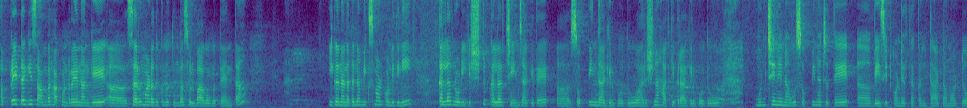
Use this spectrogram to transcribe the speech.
ಸಪ್ರೇಟಾಗಿ ಸಾಂಬಾರು ಹಾಕ್ಕೊಂಡ್ರೆ ನನಗೆ ಸರ್ವ್ ಮಾಡೋದಕ್ಕೂ ತುಂಬ ಸುಲಭ ಆಗೋಗುತ್ತೆ ಅಂತ. ಈಗ ನಾನು ಅದನ್ನು ಮಿಕ್ಸ್ ಮಾಡ್ಕೊಂಡಿದ್ದೀನಿ. ಕಲರ್ ನೋಡಿ ಎಷ್ಟು ಕಲರ್ ಚೇಂಜ್ ಆಗಿದೆ. ಸೊಪ್ಪಿಂದಾಗಿರ್ಬೋದು ಅರಿಶಿನ ಹಾಕಿದ್ರಾಗಿರ್ಬೋದು. ಮುಂಚೆನೇ ನಾವು ಸೊಪ್ಪಿನ ಜೊತೆ ಬೇಯಿಸಿಟ್ಕೊಂಡಿರ್ತಕ್ಕಂಥ ಟೊಮೊಟೊ,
